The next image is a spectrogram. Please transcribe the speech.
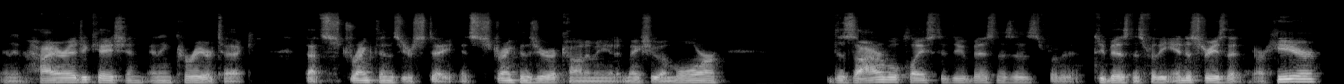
and in higher education and in career tech, that strengthens your state it strengthens your economy and it makes you a more desirable place to do businesses for the to business for the industries that are here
